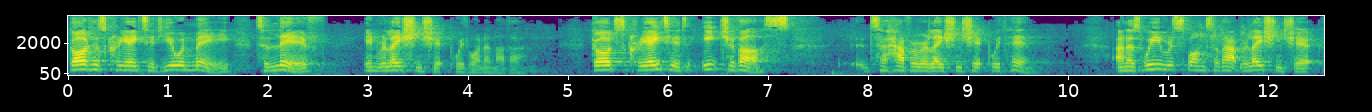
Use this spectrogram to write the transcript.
God has created you and me to live in relationship with one another. God's created each of us to have a relationship with Him. And as we respond to that relationship,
